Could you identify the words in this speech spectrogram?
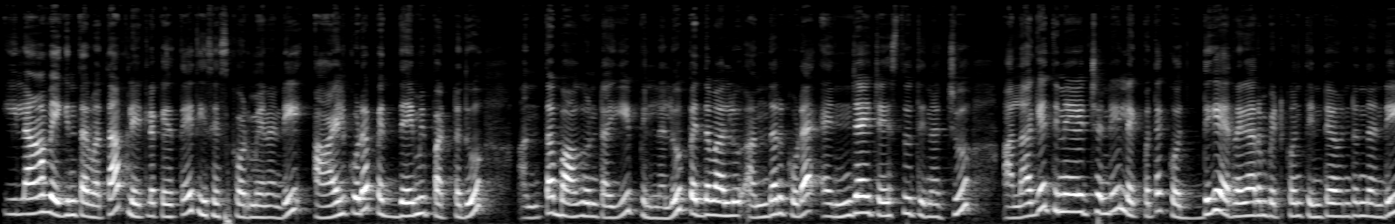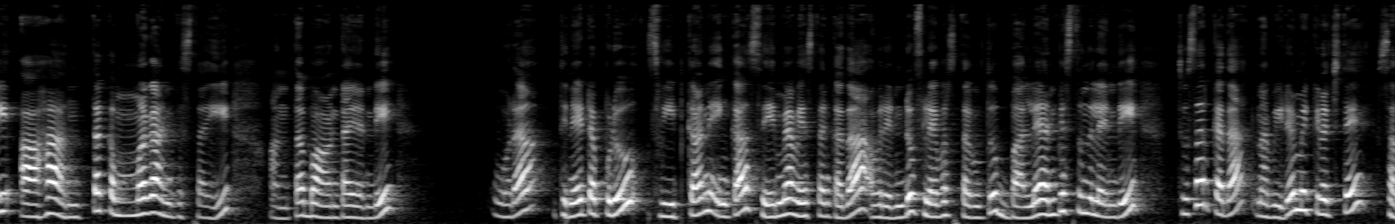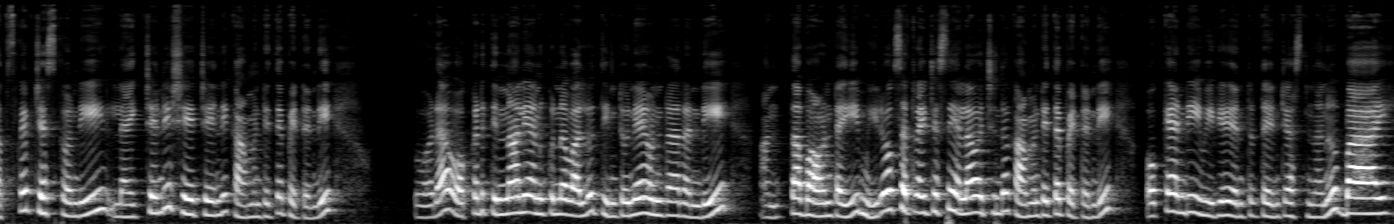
ఇలా వేగిన తర్వాత ప్లేట్లోకి అయితే తీసేసుకోవడమేనండి. ఆయిల్ కూడా పెద్ద ఏమీ పట్టదు. అంత బాగుంటాయి. పిల్లలు పెద్దవాళ్ళు అందరూ కూడా ఎంజాయ్ చేస్తూ తినచ్చు. అలాగే తినేయచ్చండి. లేకపోతే కొద్దిగా ఎర్రగారం పెట్టుకొని తింటే ఉంటుందండి. ఆహా అంత కమ్మగా అనిపిస్తాయి. అంత బాగుంటాయండి. కూడా తినేటప్పుడు స్వీట్ కార్న్ ఇంకా సేమియా వేస్తాం కదా అవి రెండు ఫ్లేవర్స్ తగులుతూ భలే అనిపిస్తుందిలేండి. చూసారు కదా? నా వీడియో మీకు నచ్చితే సబ్స్క్రైబ్ చేసుకోండి లైక్ చేయండి షేర్ చేయండి కామెంట్ అయితే పెట్టండి. వడ ఒక్కటి తినాలి అనుకున్న వాళ్ళు తింటూనే ఉంటారండి. అంత బాగుంటాయి. మీరు ఒకసారి ట్రై చేస్తే ఎలా వచ్చిందో కామెంట్ అయితే పెట్టండి. ఓకే అండి ఈ వీడియో ఎంటర్టైన్ చేస్తున్నాను. బాయ్!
